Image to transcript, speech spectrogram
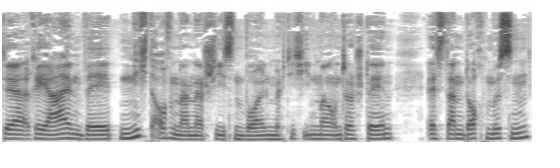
der realen Welt nicht aufeinander schießen wollen, möchte ich Ihnen mal unterstellen, es dann doch müssen.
